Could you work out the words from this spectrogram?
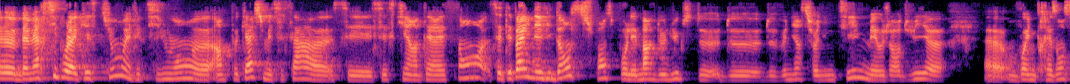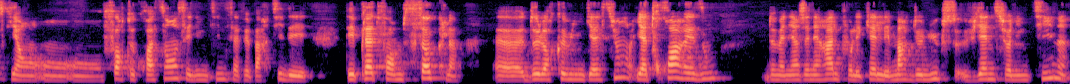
Euh, ben Merci pour la question. Effectivement, un peu cash, mais c'est ça, c'est ce qui est intéressant. C'était pas une évidence, je pense, pour les marques de luxe de, de, venir sur LinkedIn, mais aujourd'hui, on voit une présence qui est en, forte croissance et LinkedIn, ça fait partie des, des plateformes socles de leur communication. Il y a trois raisons de manière générale pour lesquelles les marques de luxe viennent sur LinkedIn.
